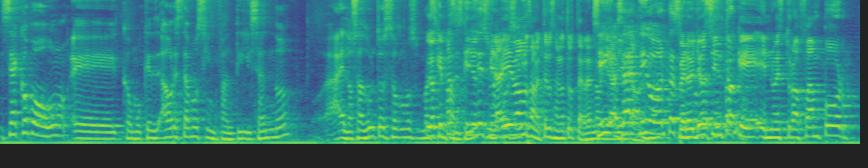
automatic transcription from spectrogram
sea como un, eh, como que ahora estamos infantilizando? los adultos somos más Lo que pasa es que yo, mira, ahí vamos a meternos en otro terreno. Sí, o sea, digo, ahorita Pero yo siento que en nuestro afán por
